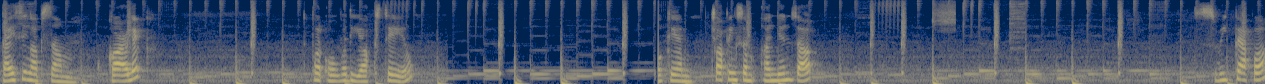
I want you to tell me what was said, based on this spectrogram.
dicing up some garlic to put over the oxtail okay I'm chopping some onions up sweet pepper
